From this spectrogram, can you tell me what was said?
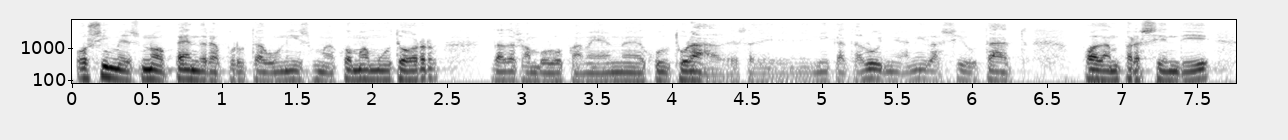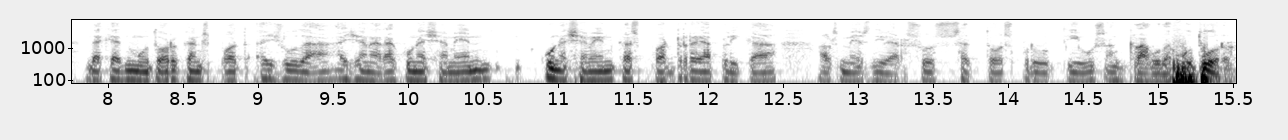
o si més no prendre protagonisme com a motor de desenvolupament eh, cultural, és a dir, ni Catalunya ni la ciutat poden prescindir d'aquest motor que ens pot ajudar a generar coneixement, coneixement que es pot reaplicar als més diversos sectors productius en clau de futur.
